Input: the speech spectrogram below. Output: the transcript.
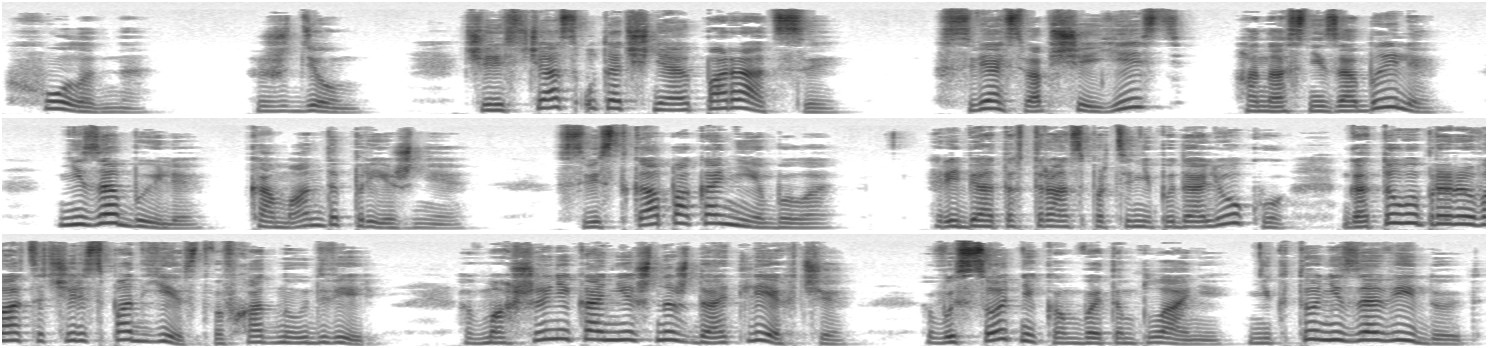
холодно. Ждем. Через час уточняю по рации. Связь вообще есть? А нас не забыли? Не забыли. Команда прежняя. Свистка пока не было. Ребята в транспорте неподалеку готовы прорываться через подъезд во входную дверь. В машине, конечно, ждать легче. Высотникам в этом плане никто не завидует.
